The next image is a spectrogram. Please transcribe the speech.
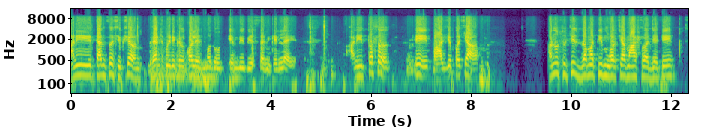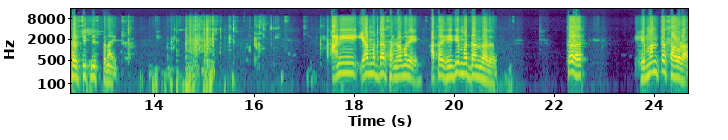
आणि त्यांचं शिक्षण ग्रँट मेडिकल कॉलेजमधून एम बी बी एस त्यांनी केलेलं आहे. आणि तसंच ते भाजपच्या अनुसूचित जमाती मोर्चा महाराष्ट्र राज्याचे सरचिटणीस पण आहेत. आणि या मतदारसंघामध्ये आता हे जे मतदान झालं तर हेमंत सावरा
